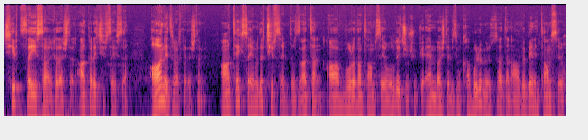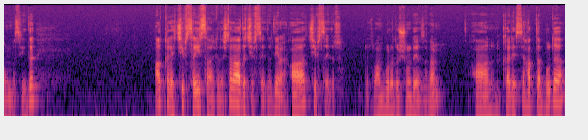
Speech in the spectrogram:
çift sayıysa arkadaşlar, A kare çift sayıysa A nedir arkadaşlar? A tek sayı mıdır, çift sayı mıdır? Zaten A buradan tam sayı olduğu için çünkü en başta bizim kabulümüz zaten A ve B'nin tam sayı olmasıydı. A kare çift sayıysa arkadaşlar A da çift sayıdır değil mi? A çift sayıdır. O zaman burada şunu da yazalım. A'nın karesi hatta bu da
